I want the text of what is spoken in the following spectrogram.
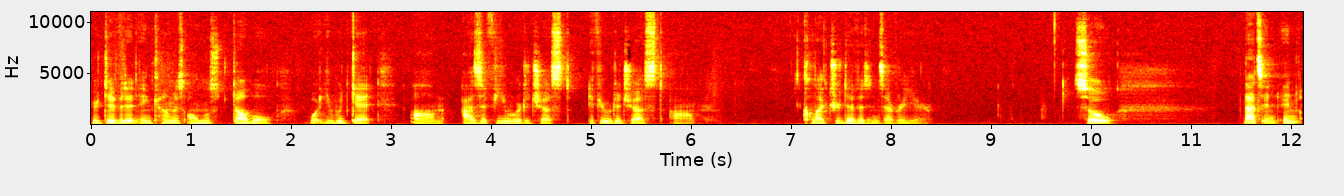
Your dividend income is almost double what you would get um, as if you were to just, if you were to just um, collect your dividends every year. So that's in, in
